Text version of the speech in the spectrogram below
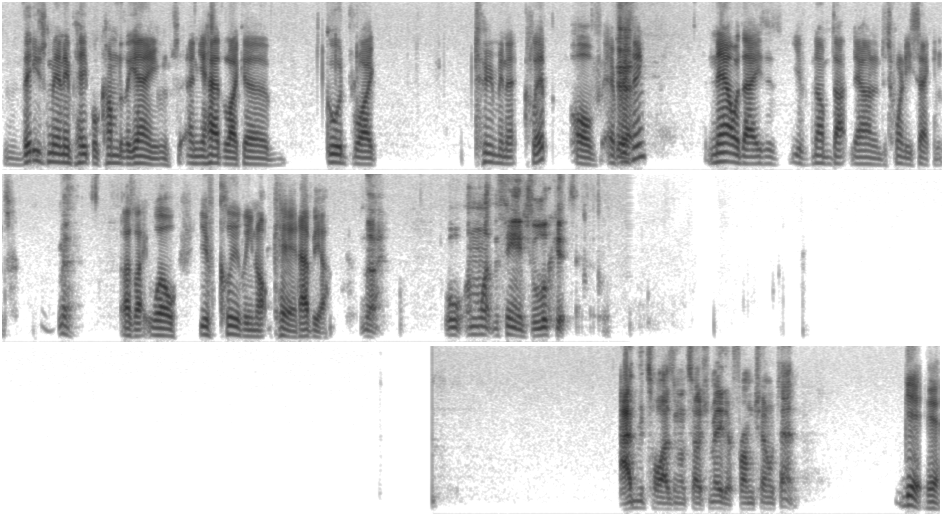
these many people come to the games, and you had like a good like two minute clip of everything. Nowadays, it's, you've numbed that down into twenty seconds. Yeah. I was like, well, you've clearly not cared, have you? No. Well, and like the thing is, you look at advertising on social media from Channel Ten. Yeah, yeah.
